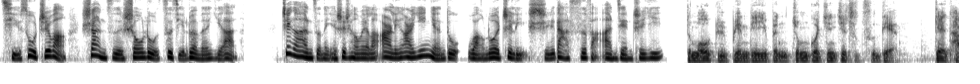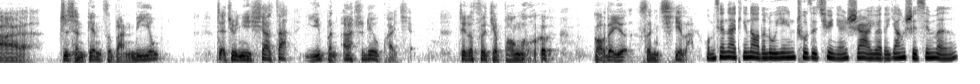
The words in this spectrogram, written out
起诉知网擅自收录自己论文一案。这个案子呢，也是成为了二零二一年度网络治理十大司法案件之一。我改编的一本《中国经济史词典》，给他制成电子版利用，这就你下载一本二十六块钱，这个事就把我搞得也生气了。我们现在听到的录音出自去年十二月的央视新闻。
